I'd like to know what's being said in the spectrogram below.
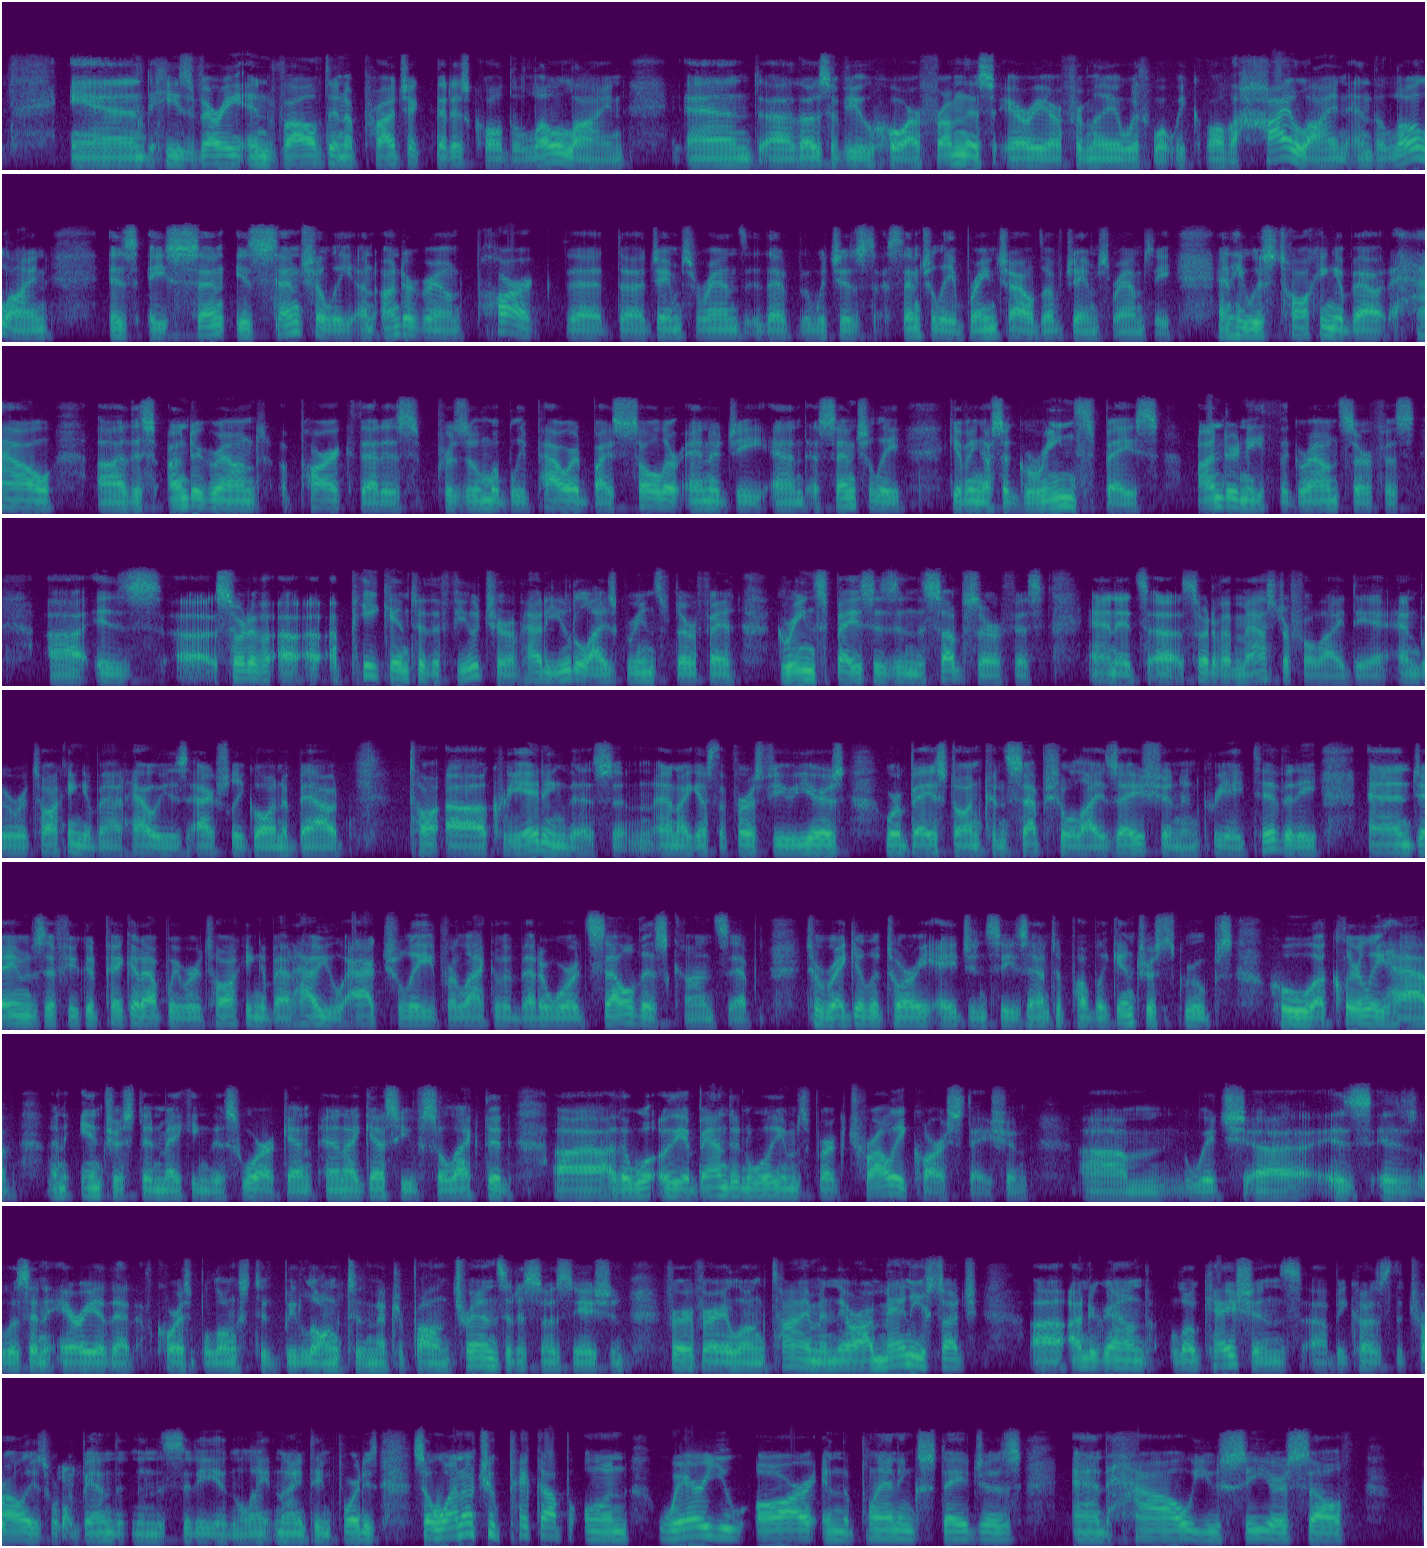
And he's very involved in a project that is called the Low Line. And uh, those of you who are from this area are familiar with what we call the High Line. And the Low Line is a sen- essentially an underground park that uh, James Ramsey, that which is essentially a brainchild of James Ramsey, and he was talking about how uh, this underground park that is presumably powered by solar energy and essentially giving us a green space underneath the ground surface uh, is uh, sort of a, a, peek into the future of how to utilize green surface, green spaces in the subsurface, and it's a, sort of a masterful idea. And we were talking about how he's actually gone about ta- uh, creating this, and, and I guess the first few years were based on conceptualization and creativity. And James, if you could pick it up, we were talking about how you actually, for lack of a better word, sell this concept to regulatory agencies and to public interest groups who uh, clearly have an interest in making this work. And and I guess you've selected uh, the the abandoned Williamsburg trolley car station um, which uh, is is was an area that, of course, belongs to belonged to the Metropolitan Transit Association for a very long time, and there are many such. Uh, underground locations uh, because the trolleys were abandoned in the city in the late 1940s. So, why don't you pick up on where you are in the planning stages and how you see yourself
